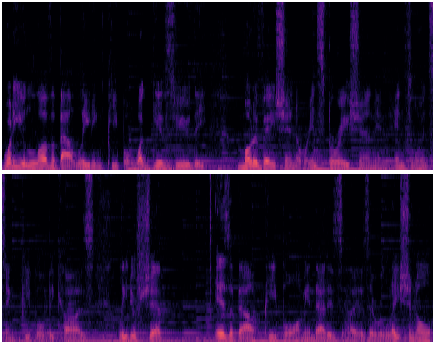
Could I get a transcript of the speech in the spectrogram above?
What do you love about leading people? What gives you the motivation or inspiration in influencing people? Because leadership is about people. I mean, that is, uh, is a relational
